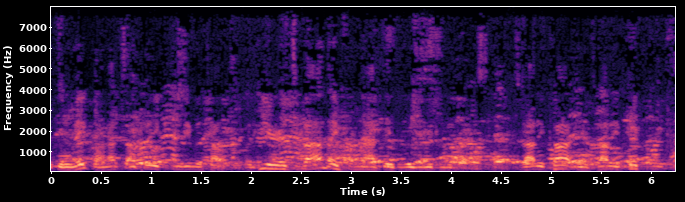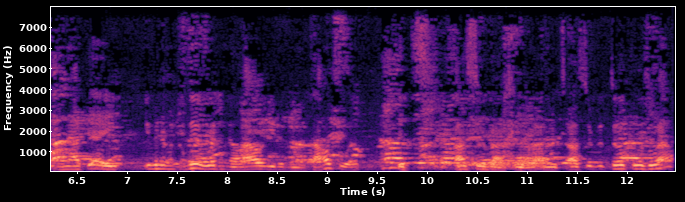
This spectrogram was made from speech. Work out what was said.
you can make one. That suffix can be metallic. But here it's vade from that day that we're using the rest. It's vade cut and it's vade picked on that day even if a clear wouldn't allow you to be to it's asur b'achila and it's asur b'tofu as well.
